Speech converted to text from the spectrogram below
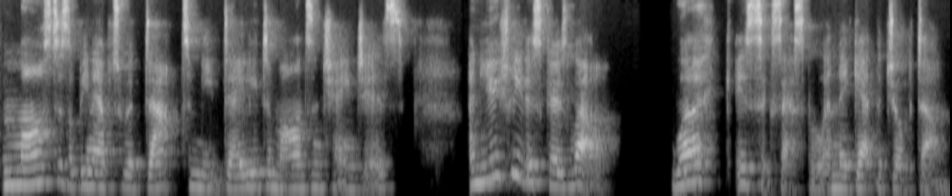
The masters of being able to adapt to meet daily demands and changes. And usually this goes well work is successful and they get the job done.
